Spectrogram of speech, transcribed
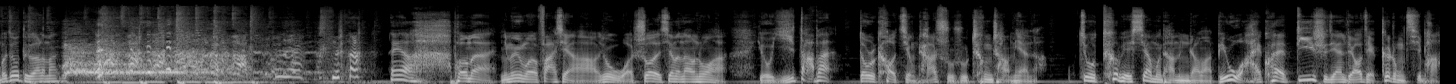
不就得了吗？是不是？哎呀，朋友们，你们有没有发现啊？就我说的新闻当中啊，有一大半都是靠警察叔叔撑场面的，就特别羡慕他们，你知道吗？比我还快，第一时间了解各种奇葩。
